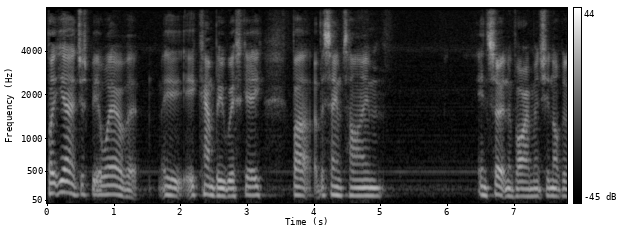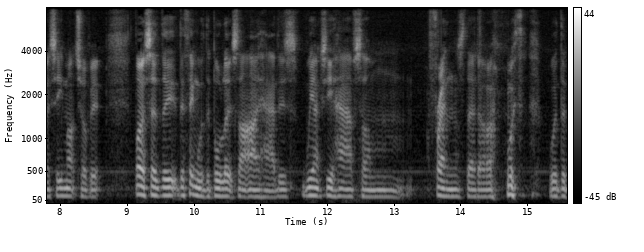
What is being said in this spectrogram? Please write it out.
but yeah, just be aware of it. it. It can be risky, but at the same time, in certain environments, you're not going to see much of it. Like I said, the the thing with the bullets that I had is we actually have some friends that are with with the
